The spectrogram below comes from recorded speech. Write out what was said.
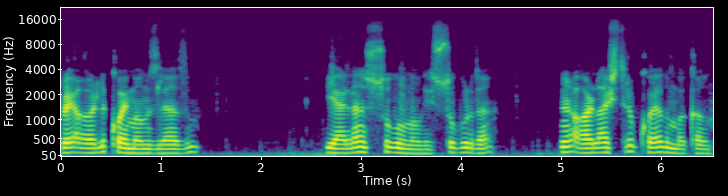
Buraya ağırlık koymamız lazım. Bir yerden su bulmalıyız. Su burada. Şimdi ağırlaştırıp koyalım bakalım.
